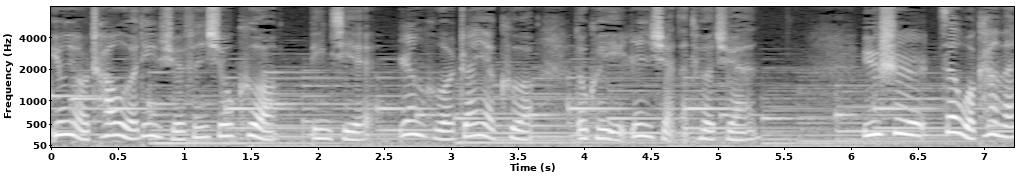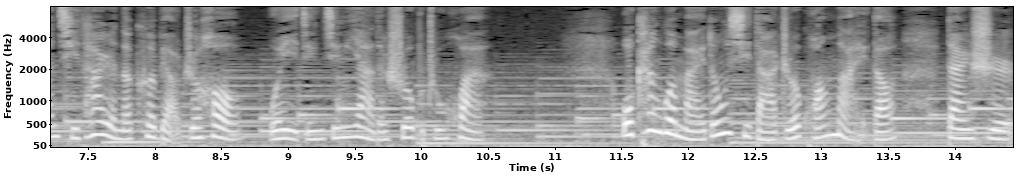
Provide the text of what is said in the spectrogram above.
拥有超额定学分修课，并且任何专业课都可以任选的特权。于是，在我看完其他人的课表之后，我已经惊讶的说不出话。我看过买东西打折狂买的，但是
